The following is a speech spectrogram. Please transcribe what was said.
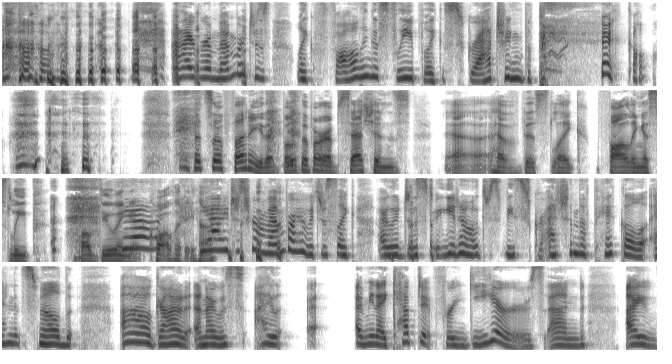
Um, and I remember just like falling asleep like scratching the pickle. That's so funny that both of our obsessions uh, have this like falling asleep while doing yeah. it quality, huh? Yeah, I just remember I would just like I would just you know just be scratching the pickle and it smelled oh god and I was I I mean I kept it for years and I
